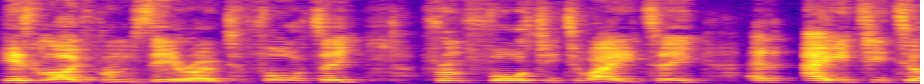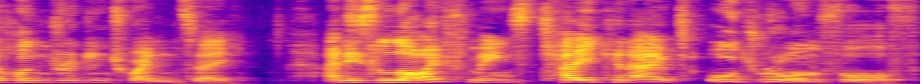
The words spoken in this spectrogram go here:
His life from 0 to 40, from 40 to 80, and 80 to 120. And his life means taken out or drawn forth.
